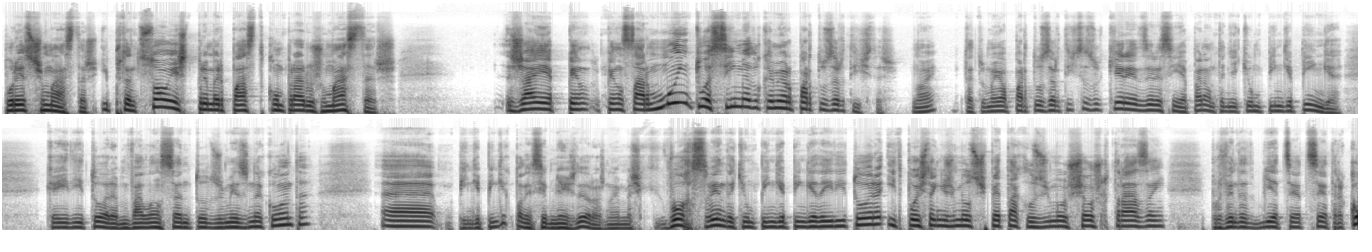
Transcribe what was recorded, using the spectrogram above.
por esses Masters. E, portanto, só este primeiro passo de comprar os Masters já é pensar muito acima do que a maior parte dos artistas, não é? Portanto, a maior parte dos artistas o que quer é dizer assim: pá, não, tenho aqui um pinga-pinga que a editora me vai lançando todos os meses na conta. Pinga-pinga, uh, que podem ser milhões de euros, não é? Mas vou recebendo aqui um pinga-pinga da editora e depois tenho os meus espetáculos, os meus shows que trazem, por venda de bilhetes, etc., com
